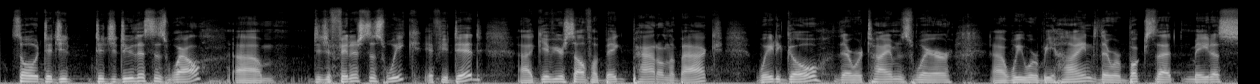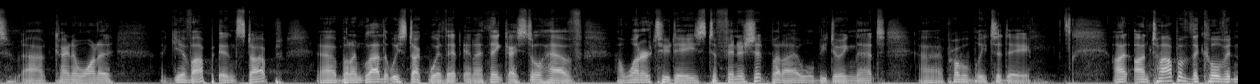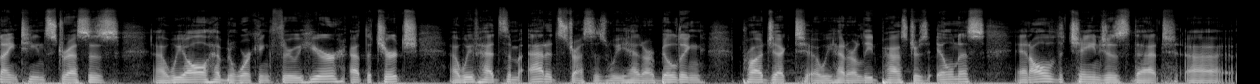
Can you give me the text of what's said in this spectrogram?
So, did you did you do this as well? Um, did you finish this week? If you did, uh, give yourself a big pat on the back. Way to go. There were times where uh, we were behind. There were books that made us uh, kind of want to give up and stop. Uh, but I'm glad that we stuck with it, and I think I still have uh, one or two days to finish it, but I will be doing that uh, probably today. On, on, top of the COVID 19 stresses uh, we all have been working through here at the church, uh, we've had some added stresses. We had our building project, uh, we had our lead pastor's illness, and all of the changes that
